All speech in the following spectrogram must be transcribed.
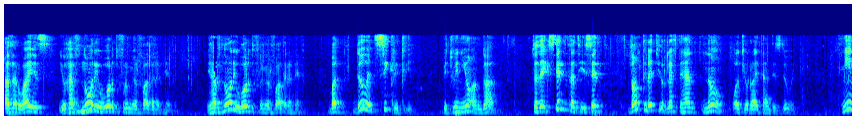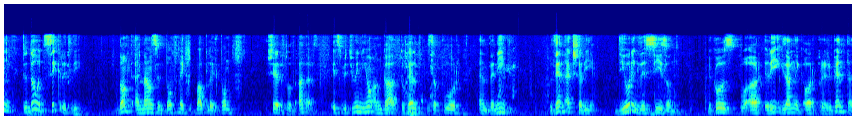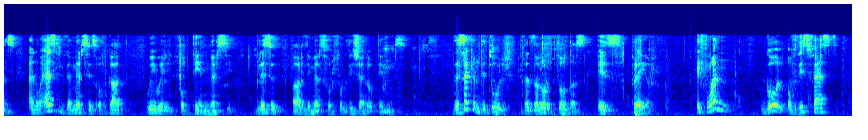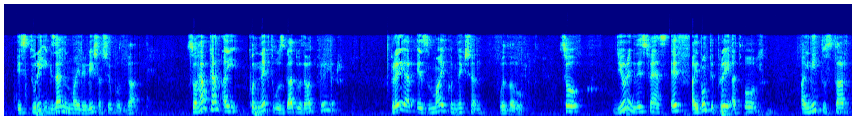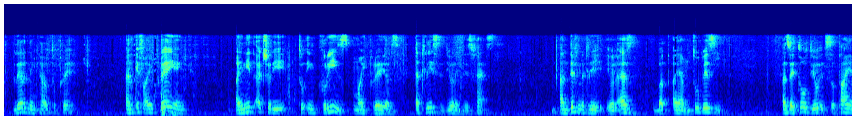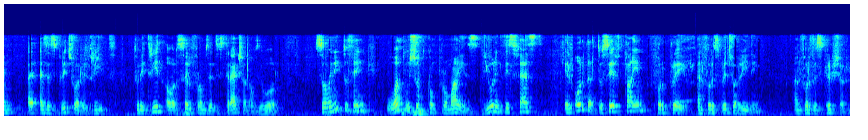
otherwise you have no reward from your father in heaven you have no reward from your father in heaven but do it secretly between you and God. To the extent that he said, don't let your left hand know what your right hand is doing. Mean to do it secretly. Don't announce it, don't make it public, don't share it with others. It's between you and God to help the poor and the needy. Then actually, during this season, because we are re-examining our pre-repentance and we're asking the mercies of God, we will obtain mercy. Blessed are the merciful, for they shall obtain mercy. The second tool that the Lord told us is prayer. If one goal of this fast is to re examine my relationship with God, so how can I connect with God without prayer? Prayer is my connection with the Lord. So during this fast, if I don't pray at all, I need to start learning how to pray. And if I'm praying, I need actually to increase my prayers at least during this fast. And definitely you will ask, but I am too busy. As I told you, it's a time as a spiritual retreat to retreat ourselves from the distraction of the world. So we need to think what we should compromise during this fast in order to save time for prayer and for spiritual reading and for the scripture.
